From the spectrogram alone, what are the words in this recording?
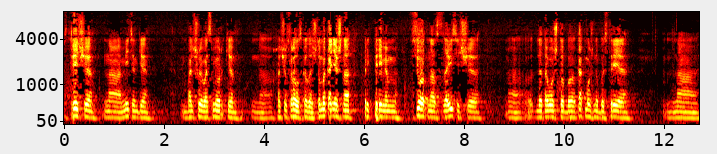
встрече, на митинге Большой Восьмерки, хочу сразу сказать, что мы, конечно, предпримем все от нас зависящее для того, чтобы как можно быстрее на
